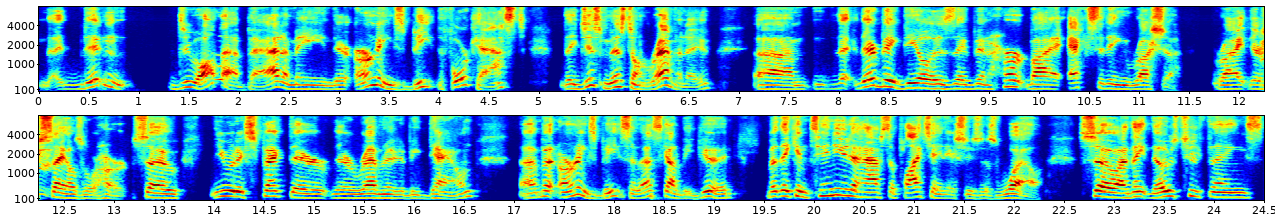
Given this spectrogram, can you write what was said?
didn't do all that bad. I mean, their earnings beat the forecast. They just missed on revenue um, th- their big deal is they've been hurt by exiting Russia, right? Their hmm. sales were hurt, so you would expect their their revenue to be down, uh, but earnings beat, so that's got to be good. But they continue to have supply chain issues as well. So I think those two things,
